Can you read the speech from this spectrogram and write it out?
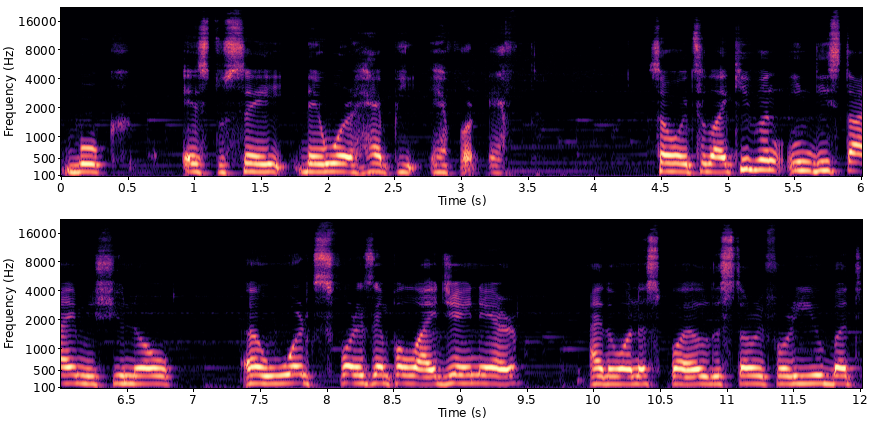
book is to say they were happy ever after. So it's like even in this time, if you know uh, works, for example, like Jane Eyre, I don't want to spoil the story for you, but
